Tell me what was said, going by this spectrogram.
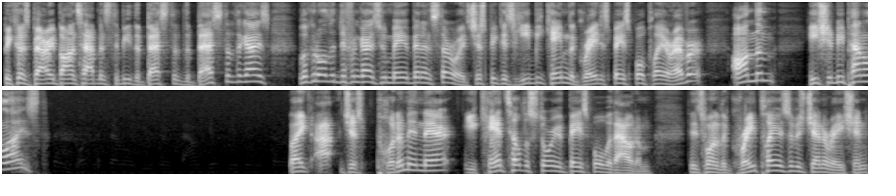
Because Barry Bonds happens to be the best of the best of the guys. Look at all the different guys who may have been in steroids. Just because he became the greatest baseball player ever on them, he should be penalized. Like, just put him in there. You can't tell the story of baseball without him. He's one of the great players of his generation,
